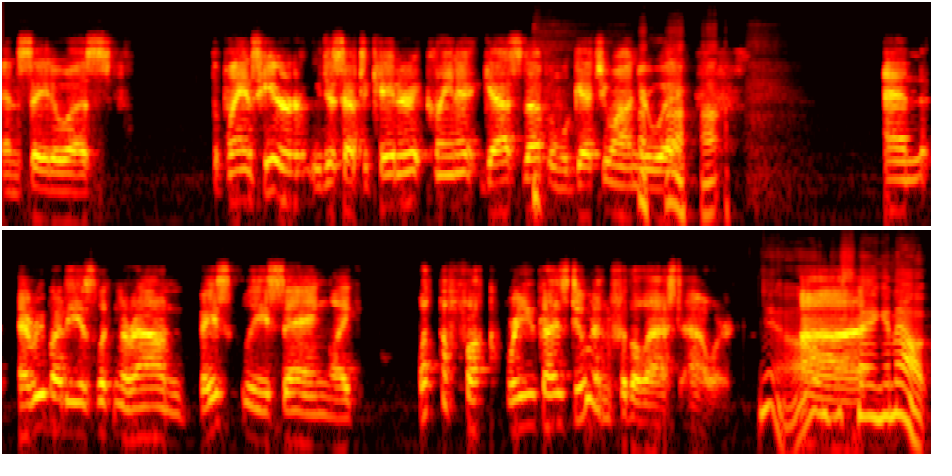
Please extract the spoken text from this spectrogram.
and say to us, the plane's here. We just have to cater it, clean it, gas it up, and we'll get you on your way. and everybody is looking around, basically saying like, "What the fuck were you guys doing for the last hour?" Yeah, I'm uh, just hanging out.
